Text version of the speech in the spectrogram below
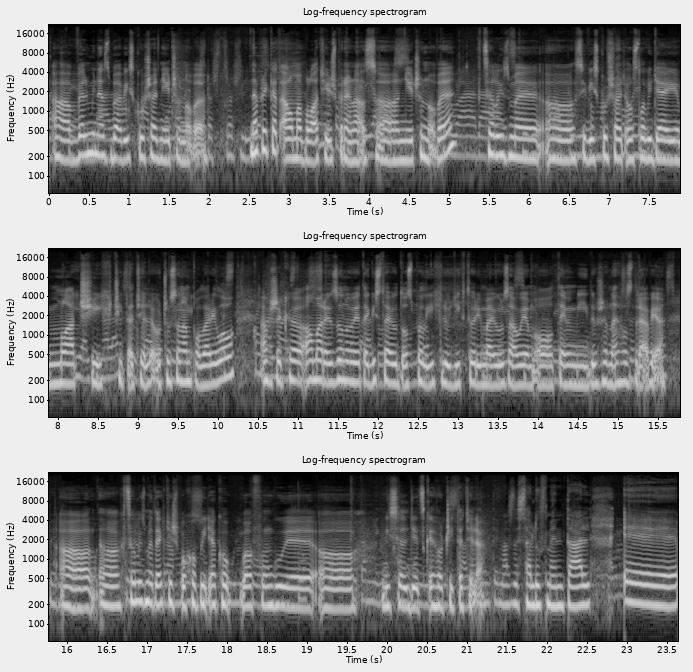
a veľmi nás baví skúšať niečo nové. Napríklad Alma bola tiež pre nás e, niečo nové. Chceli sme e, si vyskúšať osloviť aj mladších čitateľov, čo sa nám podarilo, avšak Alma rezonuje takisto aj u dospelých ľudí, ktorí majú záujem o témy duševného zdravia. A chceli sme taktiež pochopiť, ako funguje myseľ detského čitateľa Temas de salud mental. Eh,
